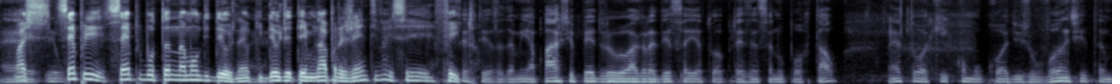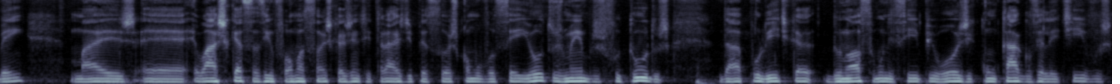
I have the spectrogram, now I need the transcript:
É, Mas eu- sempre, sempre botando na mão de Deus, né? O que Deus determinar pra gente vai ser Com feito. certeza. Da minha parte, Pedro, eu agradeço aí a tua presença no portal. Estou aqui como coadjuvante também, mas é, eu acho que essas informações que a gente traz de pessoas como você e outros membros futuros da política do nosso município hoje com cargos eletivos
